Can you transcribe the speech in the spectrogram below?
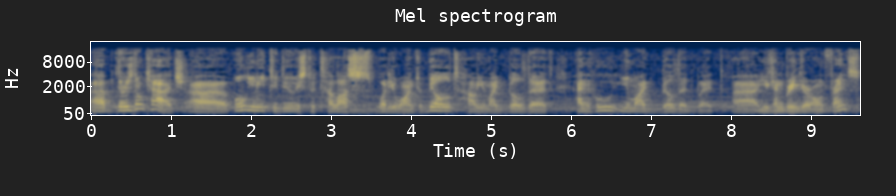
Uh, there is no catch. Uh, all you need to do is to tell us what you want to build, how you might build it, and who you might build it with. Uh, you can bring your own friends,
